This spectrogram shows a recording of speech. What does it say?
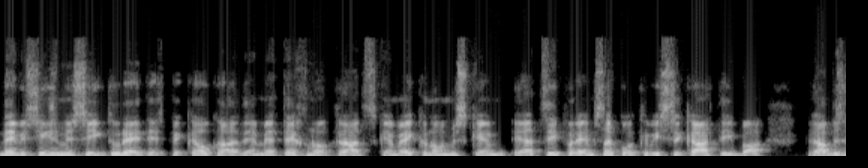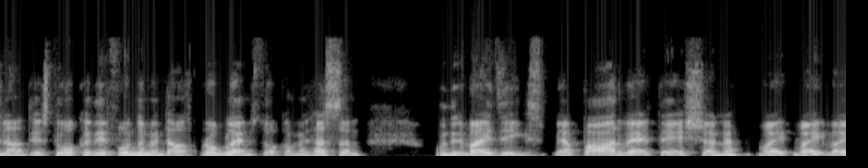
Nevis izmisīgi turēties pie kaut kādiem ja, tehnokrātiskiem, ekonomiskiem ja, cipariem, sakot, ka viss ir kārtībā, bet apzināties to, ka ir fundamentāls problēmas, to, ka mēs esam un ir vajadzīga ja, pārvērtēšana vai, vai, vai,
